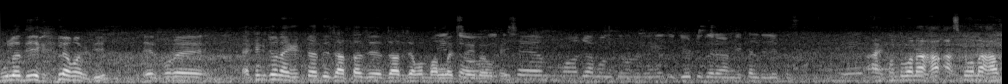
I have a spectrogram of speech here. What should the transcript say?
মূলা দিয়ে খেলাম আর কি। এরপরে এক একজন এক একটা যারটা যে যার যেমন ভালো লাগছে এইভাবে মজা বলতে ডিউটি করে আমি খেলতে যেতেছি। এখন তো মানে আজকে মানে হাফ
